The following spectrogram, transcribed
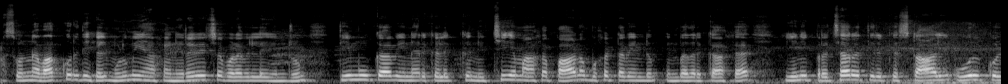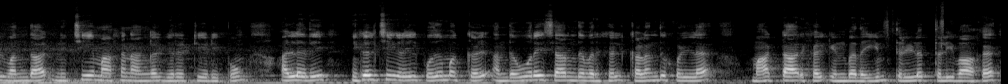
சொன்ன வாக்குறுதிகள் முழுமையாக நிறைவேற்றப்படவில்லை என்றும் திமுகவினர்களுக்கு நிச்சயமாக பாடம் புகட்ட வேண்டும் என்பதற்காக இனி பிரச்சாரத்திற்கு ஸ்டாலின் ஊருக்குள் வந்தால் நிச்சயமாக நாங்கள் விரட்டியடிப்போம் அல்லது நிகழ்ச்சிகளில் பொதுமக்கள் அந்த ஊரை சார்ந்தவர்கள் கலந்து கொள்ள மாட்டார்கள் என்பதையும் தெள்ளத் தெளிவாக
